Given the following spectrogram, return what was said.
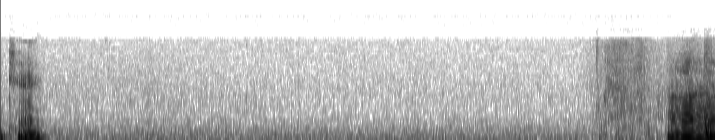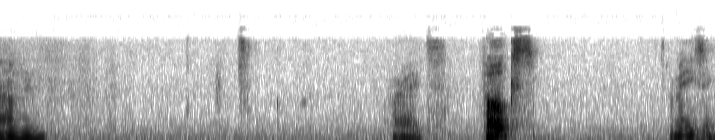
Okay. Um, all right. Folks, amazing.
